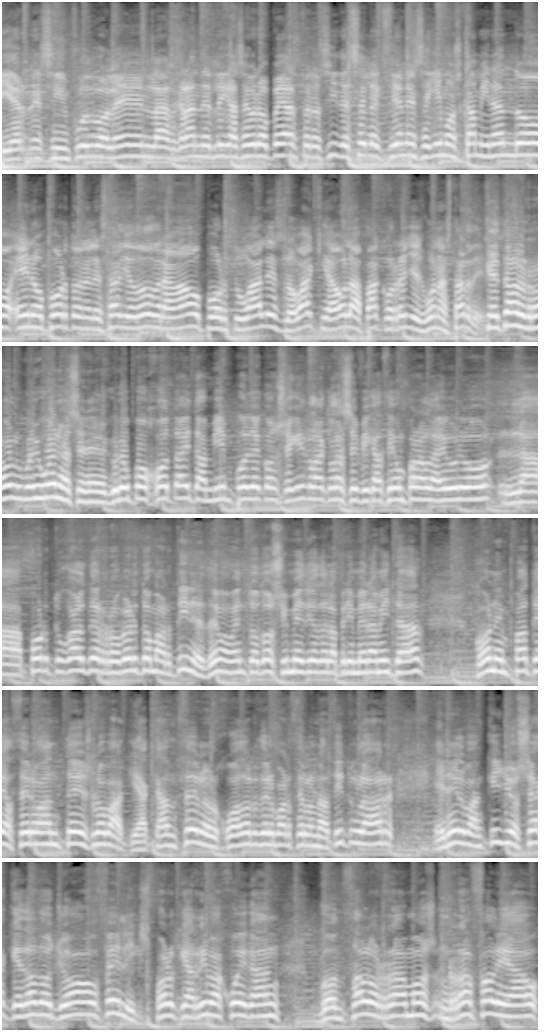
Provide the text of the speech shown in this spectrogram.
Viernes sin fútbol en las grandes ligas europeas, pero sí de selecciones. Seguimos caminando en Oporto, en el estadio do Dragao, Portugal, Eslovaquia. Hola, Paco Reyes, buenas tardes. ¿Qué tal, Raúl? Muy buenas. En el grupo J y también puede conseguir la clasificación para la Euro la Portugal de Roberto Martínez. De momento, dos y medio de la primera mitad, con empate a cero ante Eslovaquia. Cancelo, el jugador del Barcelona titular. En el banquillo se ha quedado Joao Félix, porque arriba juegan Gonzalo Ramos, Rafa Leao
